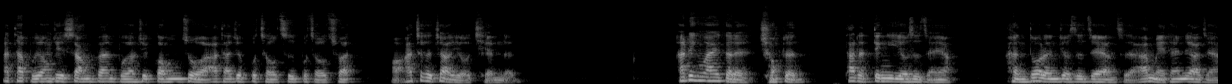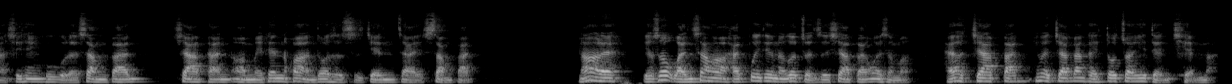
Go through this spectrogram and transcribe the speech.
啊，他不用去上班，不用去工作啊，他就不愁吃不愁穿，啊，这个叫有钱人。啊，另外一个呢，穷人，他的定义又是怎样？很多人就是这样子啊，每天都要怎样，辛辛苦苦的上班下班啊，每天花很多的时间在上班，然后呢，有时候晚上啊还不一定能够准时下班，为什么？还要加班，因为加班可以多赚一点钱嘛。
